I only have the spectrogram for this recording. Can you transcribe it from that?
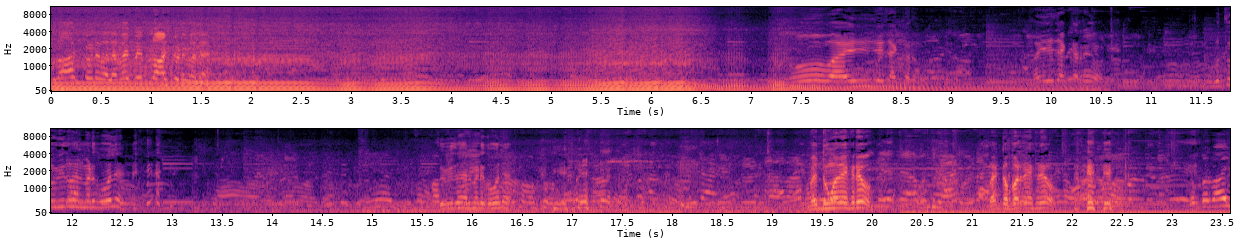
ब्लास्ट होने वाला है। भाई भाई ब्लास्ट होने वाला है ओ भाई ये चेक करो। भाई ये चेक कर रहे हो? वो तू भी तो हेलमेट खोल है। तू भी तो हेलमेट खोल है। भाई धुआँ देख रहे हो? भाई गब्बर देख रहे हो? गब्बर भाई।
